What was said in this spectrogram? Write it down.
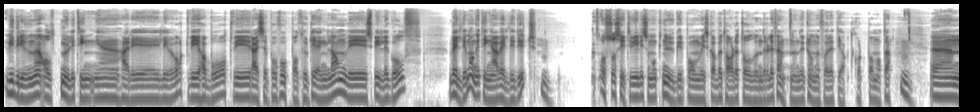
vi driver med alt mulig ting eh, her i livet vårt. Vi har båt, vi reiser på fotballtur til England, vi spiller golf. Veldig mange ting er veldig dyrt. Og så sitter vi liksom og knuger på om vi skal betale 1200 eller 1500 kroner for et jaktkort, på en måte. Eh,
